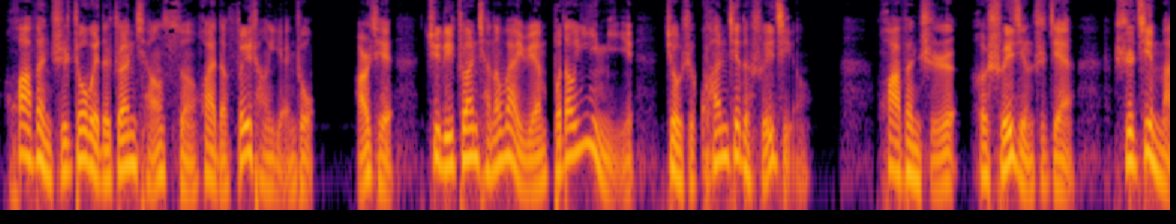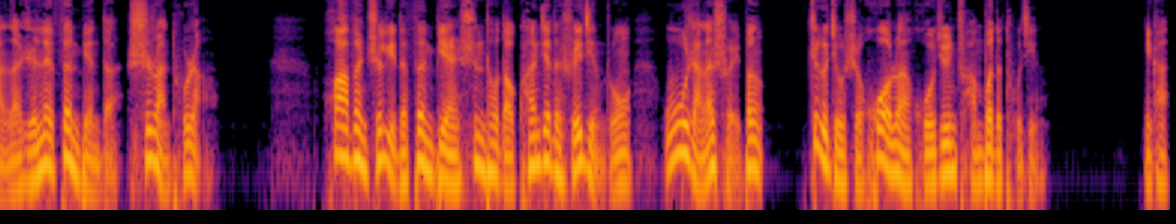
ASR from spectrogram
化粪池周围的砖墙损坏的非常严重，而且距离砖墙的外缘不到一米就是宽街的水井。化粪池和水井之间是浸满了人类粪便的湿软土壤，化粪池里的粪便渗透到宽街的水井中，污染了水泵。这个就是霍乱弧菌传播的途径。你看，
